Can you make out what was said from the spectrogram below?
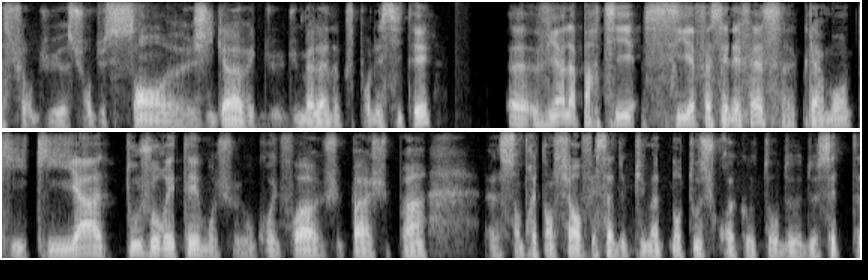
sur du, sur du 100 euh, gigas avec du, du Mellanox pour les citer. Euh, vient la partie CFS-NFS, clairement, qui, qui a toujours été, moi, encore une fois, je suis pas, je suis pas euh, sans prétention, on fait ça depuis maintenant tous. Je crois qu'autour de cette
